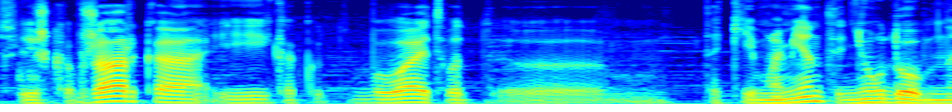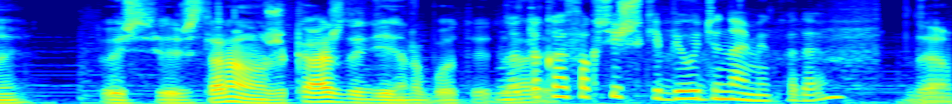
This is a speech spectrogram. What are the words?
слишком жарко, и как бывает вот такие моменты неудобные. То есть ресторан уже каждый день работает. Ну, да? такая фактически биодинамика, да? Да.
